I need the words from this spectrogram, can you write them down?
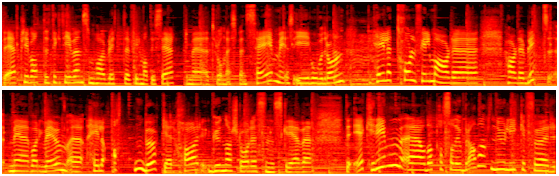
Det er privatdetektiven som har blitt filmatisert med Trond Espen Seim i, hovedrollen. Hele tolv filmer har det, har det blitt med Varg Veum. Hele 18 bøker har Gunnar Staalesen skrevet. Det er krim, og da passer det jo bra, da. Nå like før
